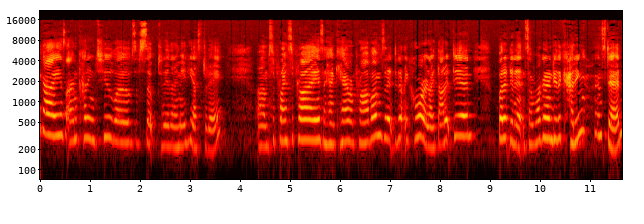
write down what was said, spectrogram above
Hey guys, I'm cutting two loaves of soap today that I made yesterday. Um, surprise, surprise, I had camera problems and it didn't record. I thought it did, but it didn't. So we're going to do the cutting instead.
